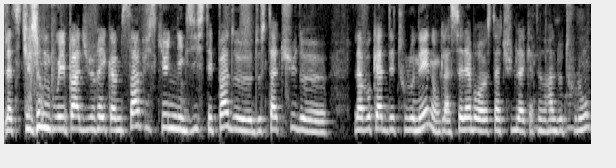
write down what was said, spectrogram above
la situation ne pouvait pas durer comme ça, puisqu'il n'existait pas de, de statut de l'avocate des Toulonnais, donc la célèbre statue de la cathédrale de Toulon,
